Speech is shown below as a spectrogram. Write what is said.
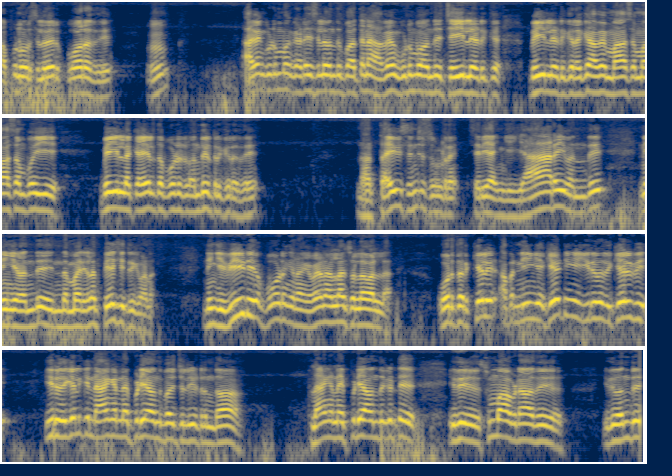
அப்படின்னு ஒரு சில பேர் போகிறது ம்? அவன் குடும்பம் கடைசியில் வந்து பார்த்தோன்னா அவன் குடும்பம் வந்து ஜெயில் எடுக்க வெயில் எடுக்கிறதுக்கு அவன் மாதம் மாதம் போய் வெயிலில் கையெழுத்தை போட்டுட்டு வந்துட்டு இருக்கிறது. நான் தயவு செஞ்சு சொல்கிறேன் சரியா? இங்கே யாரையும் வந்து நீங்கள் வந்து இந்த மாதிரிலாம் பேசிகிட்டு இருக்க வேணாம். நீங்கள் வீடியோ போடுங்க நாங்கள் வேணாம்லாம் சொல்ல வரல. ஒருத்தர் கேள்வி அப்போ நீங்கள் கேட்டீங்க இருபது கேள்வி. இருபது கேள்விக்கு நாங்கள் என்ன இப்படியா வந்து பதில் சொல்லிட்டு இருந்தோம்? நாங்கள் என்ன இப்படியா வந்துக்கிட்டு இது சும்மா விடாது. இது வந்து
